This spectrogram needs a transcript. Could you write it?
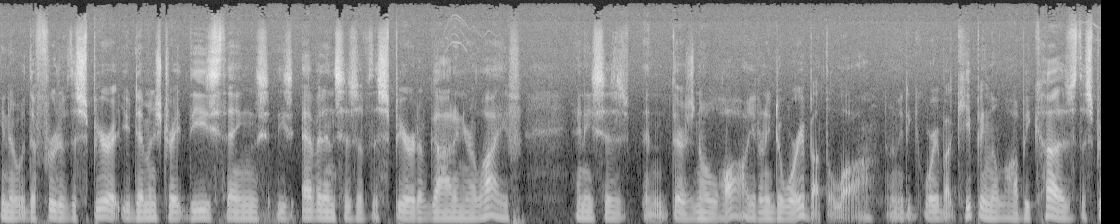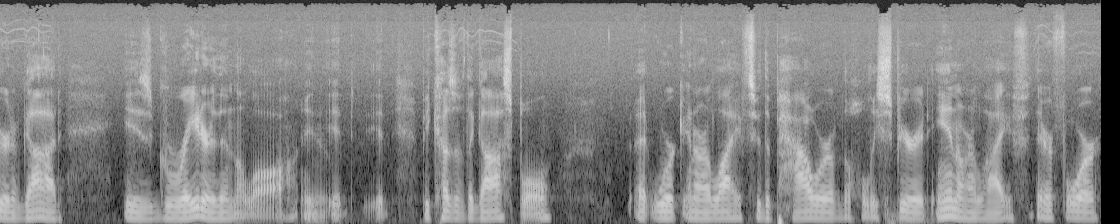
you know, the fruit of the Spirit, you demonstrate these things, these evidences of the Spirit of God in your life. And he says, and there's no law. You don't need to worry about the law. You don't need to worry about keeping the law because the Spirit of God is greater than the law. It, yeah. it, it, because of the gospel at work in our life through the power of the Holy Spirit in our life. Therefore,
